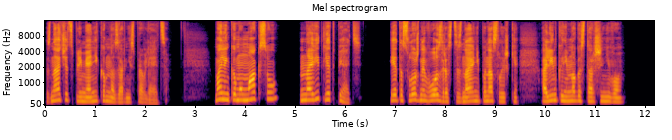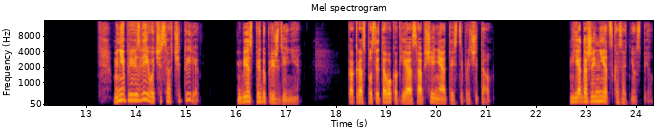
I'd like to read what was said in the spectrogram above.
Значит, с племянником Назар не справляется. Маленькому Максу на вид лет пять. И это сложный возраст, знаю не понаслышке. Алинка немного старше него. Мне привезли его часа в четыре, без предупреждения. Как раз после того, как я сообщение о тесте прочитал. Я даже «нет» сказать не успел.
